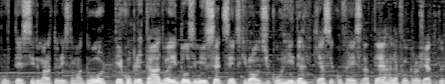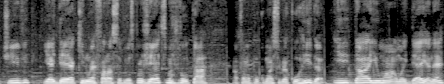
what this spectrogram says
por ter sido maratonista amador, ter completado aí 12.700 quilômetros de corrida, que é a circunferência da Terra, né? Foi um projeto que eu tive. E a ideia aqui não é falar sobre meus projetos, mas voltar a falar um pouco mais sobre a corrida e dar aí uma, uma ideia, né?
